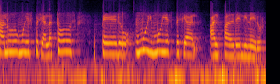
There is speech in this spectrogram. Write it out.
saludo muy especial a todos, pero muy, muy especial al padre Linero.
